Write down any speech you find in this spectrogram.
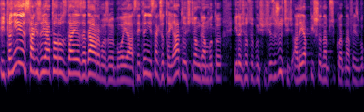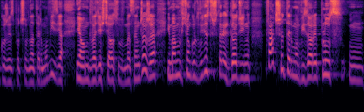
i to nie jest tak, że ja to rozdaję za darmo, żeby było jasne. I to nie jest tak, że to ja to ściągam, bo to ileś osób musi się zrzucić. Ale ja piszę na przykład na Facebooku, że jest potrzebna termowizja. Ja mam 20 osób w Messengerze i mamy w ciągu 24 godzin 2-3 termowizory plus... Mm,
